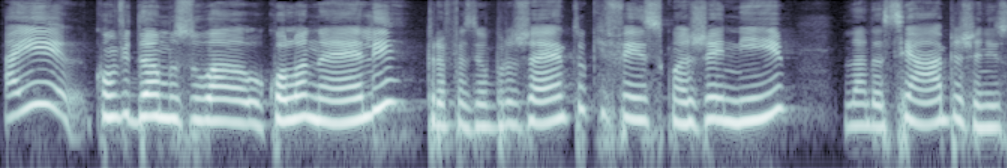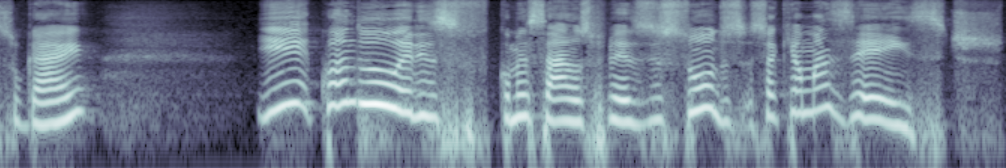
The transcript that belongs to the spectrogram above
Aí convidamos o, o Colonelli para fazer um projeto, que fez com a Geni, lá da SEAB, a Geni Sugai. E quando eles começaram os primeiros estudos, isso aqui é uma ZEIS,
